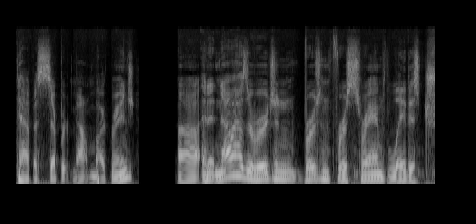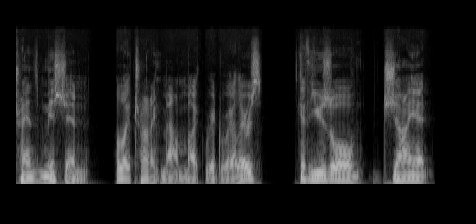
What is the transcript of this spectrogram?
have a separate mountain bike range. Uh, and it now has a version version for SRAM's latest transmission electronic mountain bike rear derailleurs. It's got the usual giant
